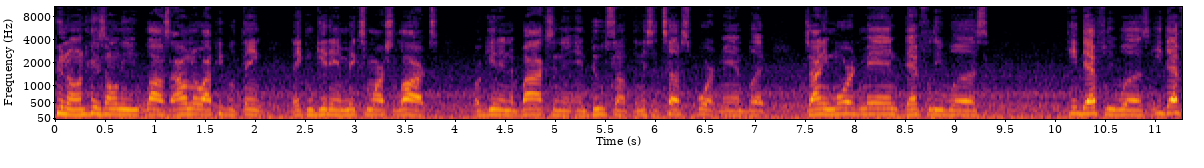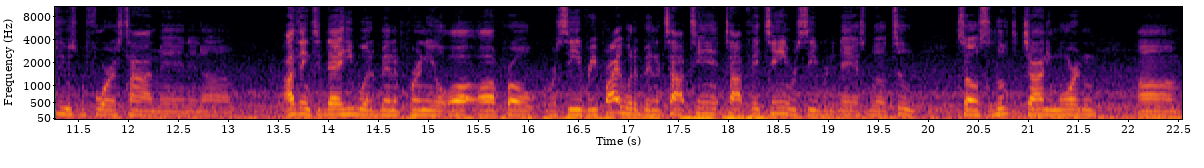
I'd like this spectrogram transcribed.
You know, and his only loss. I don't know why people think they can get in mixed martial arts or get into boxing and, and do something. It's a tough sport, man. But Johnnie Morton, man, definitely was. He definitely was. He definitely was before his time, man. And um, I think today he would have been a perennial all, all, pro receiver. He probably would have been a top 10, top 15 receiver today as well, too. So salute to Johnnie Morton. Um,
